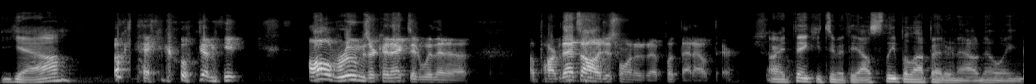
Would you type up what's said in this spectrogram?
Yeah. Okay, cool. I mean, all rooms are connected within a apartment. That's all. I just wanted to put that out there. All right. Thank you, Timothy. I'll sleep a lot better now knowing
